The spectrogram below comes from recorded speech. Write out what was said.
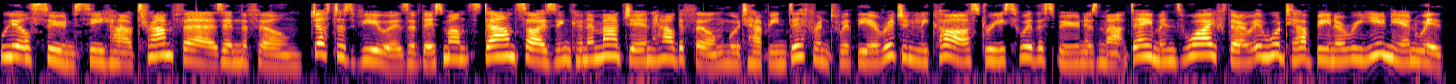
We'll soon see how Tran fares in the film, just as viewers of this month's Downsizing can imagine how the film would have been different with the originally cast Reese Witherspoon as Matt Damon's wife though it would have been a reunion with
